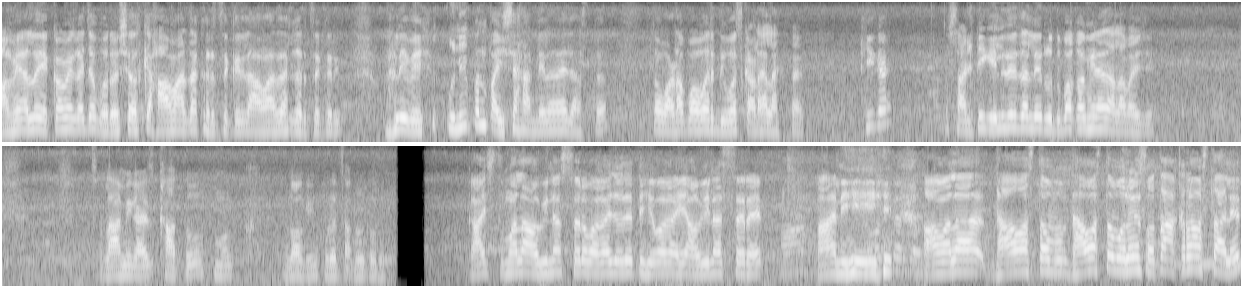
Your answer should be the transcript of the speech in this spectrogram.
आम्ही आलो एकामेकाच्या भरोश्यावर की हा माझा खर्च करील हा माझा खर्च करील. आणि वे कुणी पण पैसे आणलेले नाही जास्त. तर वडापाववर दिवस काढायला लागतात. ठीक आहे? साल्टी गेली तरी चालली रुतबा कमी नाही झाला पाहिजे. चला आम्ही काय खातो मग ब्लॉगिंग पुढं चालू करू. कायच तुम्हाला अविनाश सर बघायचे होते ते हे बघा हे अविनाश सर आहेत. आणि आम्हाला दहा वाजता दहा वाजता बोलवले स्वतः अकरा वाजता आलेत.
